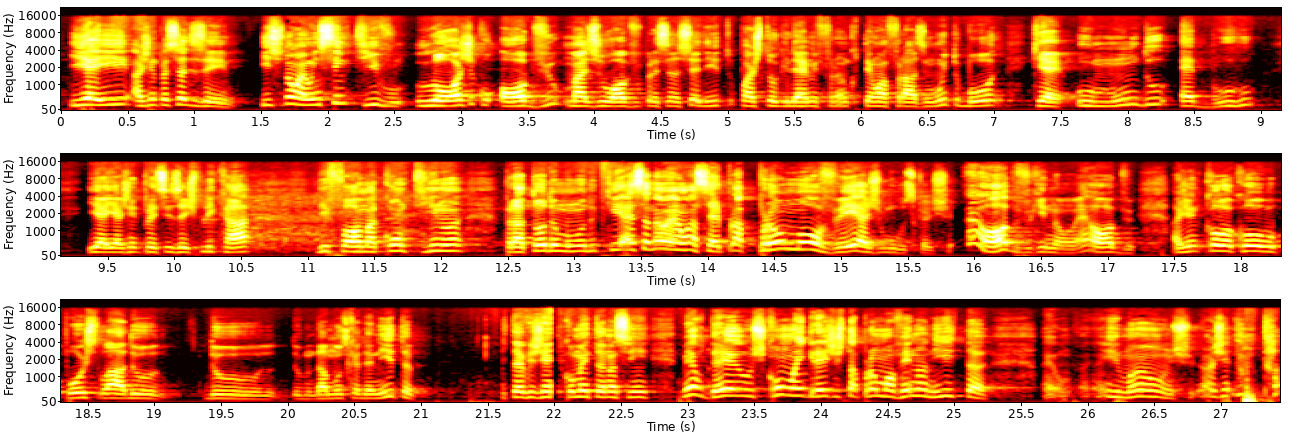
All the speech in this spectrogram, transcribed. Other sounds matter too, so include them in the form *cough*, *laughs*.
E aí a gente precisa dizer, isso não é um incentivo, lógico, óbvio, mas o óbvio precisa ser dito. O pastor Guilherme Franco tem uma frase muito boa, que é: "O mundo é burro". E aí a gente precisa explicar de forma contínua para todo mundo que essa não é uma série para promover as músicas. É óbvio que não, é óbvio. A gente colocou o post lá do, do, do da música da Anitta, teve gente comentando assim: Meu Deus, como a igreja está promovendo a Anitta. Eu, Irmãos, a gente não está.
